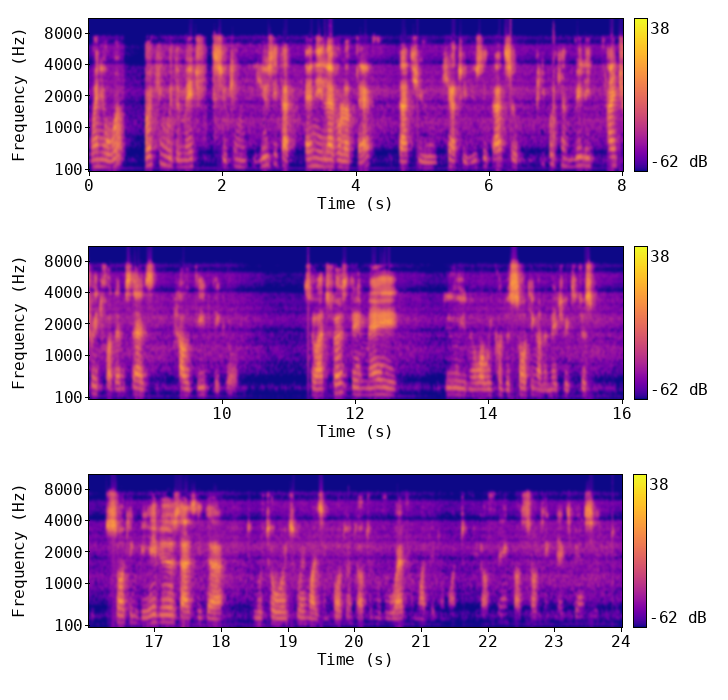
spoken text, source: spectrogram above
when you're work- working with the matrix, you can use it at any level of depth that you care to use it at. So people can really titrate for themselves how deep they go. So at first they may do you know what we call the sorting on the matrix, just sorting behaviors as either to move towards doing what is important or to move away from what they don't want to feel or think, or sorting the experiences between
